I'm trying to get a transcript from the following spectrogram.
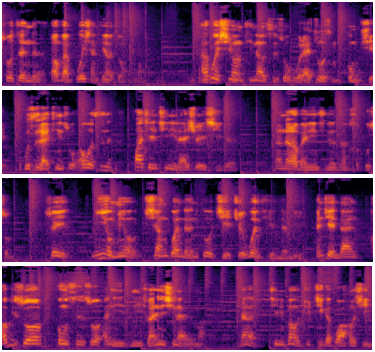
说真的，老板不会想听到这种话，他会希望听到是说我来做什么贡献，不是来听说哦，我是花钱请你来学习的。那那老板一定听得上很不爽，所以。你有没有相关的能够解决问题的能力？很简单，好比说公司说，哎，你你反正新来的嘛，那请你帮我去寄个挂号信，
